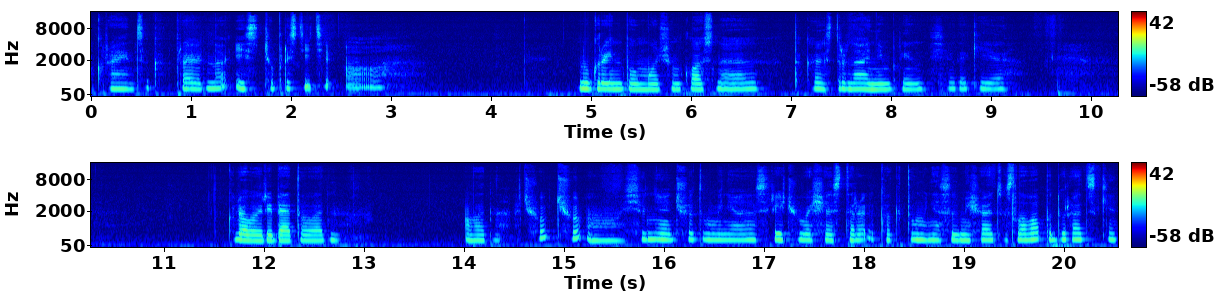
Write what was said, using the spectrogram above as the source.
Украинцы, как правильно, есть что, простите. А... Ну, Украина, по-моему, очень классная такая страна, они, блин, все такие клевые ребята, ладно. Ладно, а чё, чё? А, сегодня что-то у меня с речью вообще стар... как-то у меня совмещаются слова по-дурацки.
